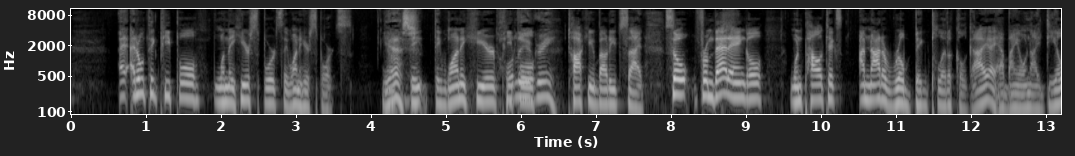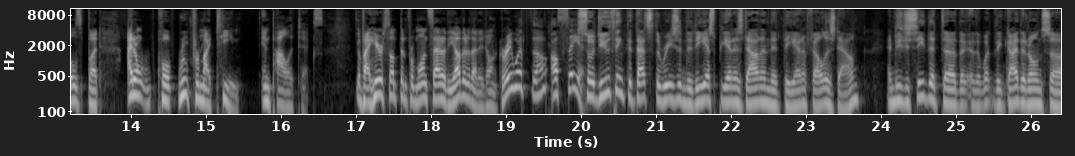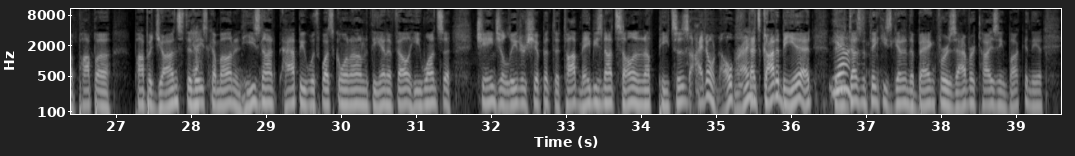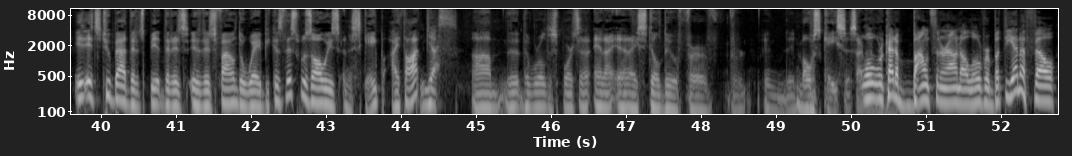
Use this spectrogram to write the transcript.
I, I don't think people, when they hear sports, they want to hear sports. You know, Yes. they they want to hear Totally people agree. talking about each side. So from that angle, when politics, I'm not a real big political guy. I have my own ideals, but I don't quote root for my team in politics. If I hear something from one side or the other that I don't agree with, I'll, I'll say it. So, do you think that that's the reason that ESPN is down and that the NFL is down? And did you see that uh, the the, what, the guy that owns uh, Papa Papa John's today's yeah. come out and he's not happy with what's going on at the NFL. He wants a change of leadership at the top. Maybe he's not selling enough pizzas. I don't know. Right? That's got to be it. Yeah. he doesn't think he's getting the bang for his advertising buck. In the it, it's too bad that it's that it's, it has found a way because this was always an escape. I thought. Yes. Um, the the world of sports, and, and I and I still do for for in, in most cases. I well, really we're do. kind of bouncing around all over, but the NFL,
